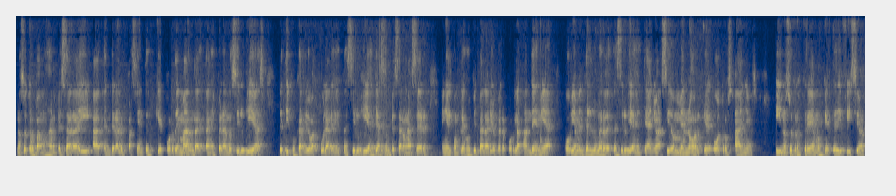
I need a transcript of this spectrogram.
nosotros vamos a empezar ahí a atender a los pacientes que por demanda están esperando cirugías de tipo cardiovasculares. Estas cirugías ya se empezaron a hacer en el complejo hospitalario, pero por la pandemia, obviamente el número de estas cirugías este año ha sido menor que otros años. y nosotros creemos que este edificio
